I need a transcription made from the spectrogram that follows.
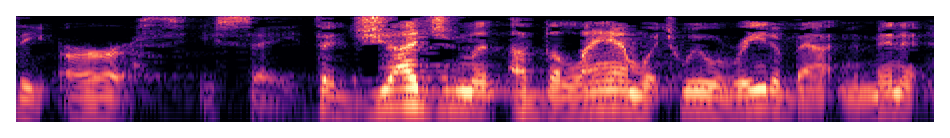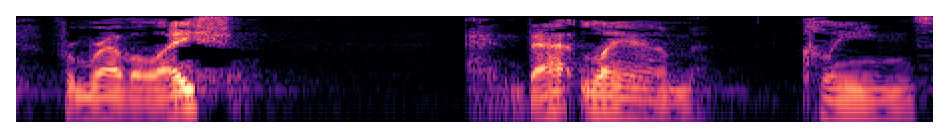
the earth, you see. The judgment of the Lamb, which we will read about in a minute from Revelation. And that Lamb cleans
